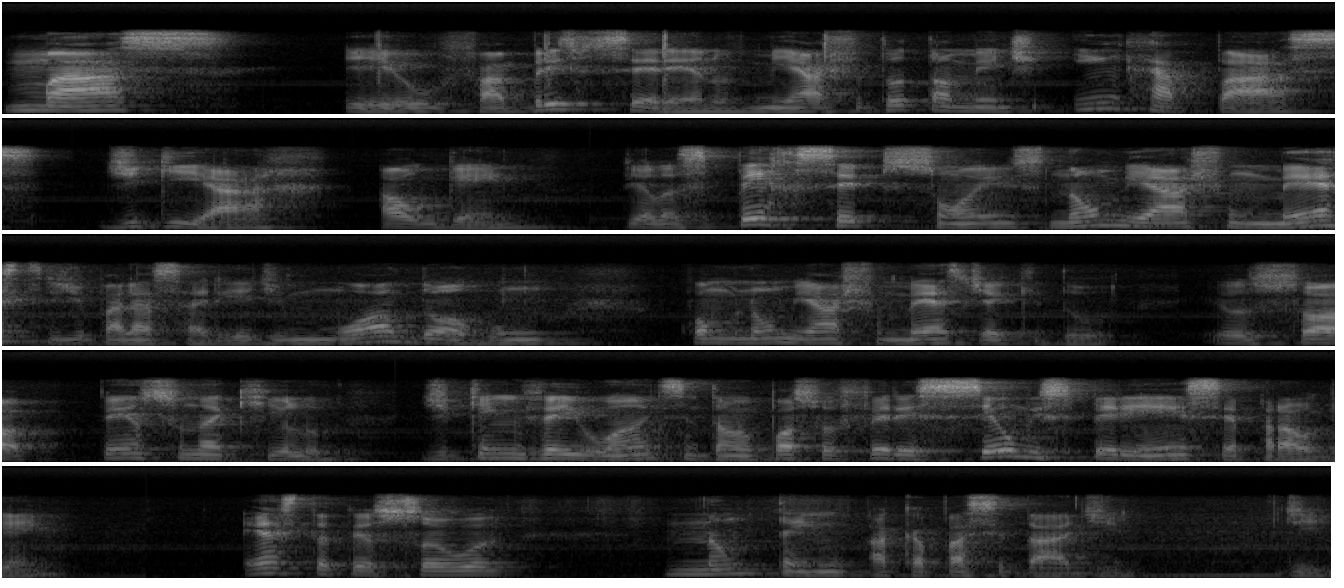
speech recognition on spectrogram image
mas eu, Fabrício Sereno, me acho totalmente incapaz de guiar alguém pelas percepções, não me acho um mestre de palhaçaria de modo algum, como não me acho mestre de Aikido. Eu só penso naquilo de quem veio antes, então eu posso oferecer uma experiência para alguém. Esta pessoa não tem a capacidade de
